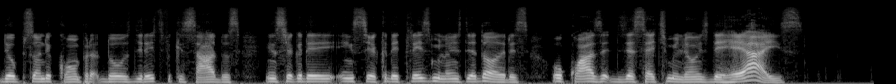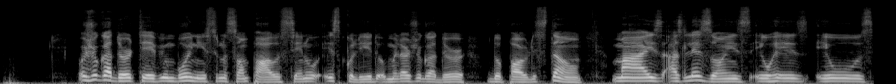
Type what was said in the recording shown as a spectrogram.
de opção de compra dos direitos fixados em cerca de, em cerca de 3 milhões de dólares, ou quase 17 milhões de reais. O jogador teve um bom início no São Paulo, sendo escolhido o melhor jogador do Paulistão, mas as lesões e, os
